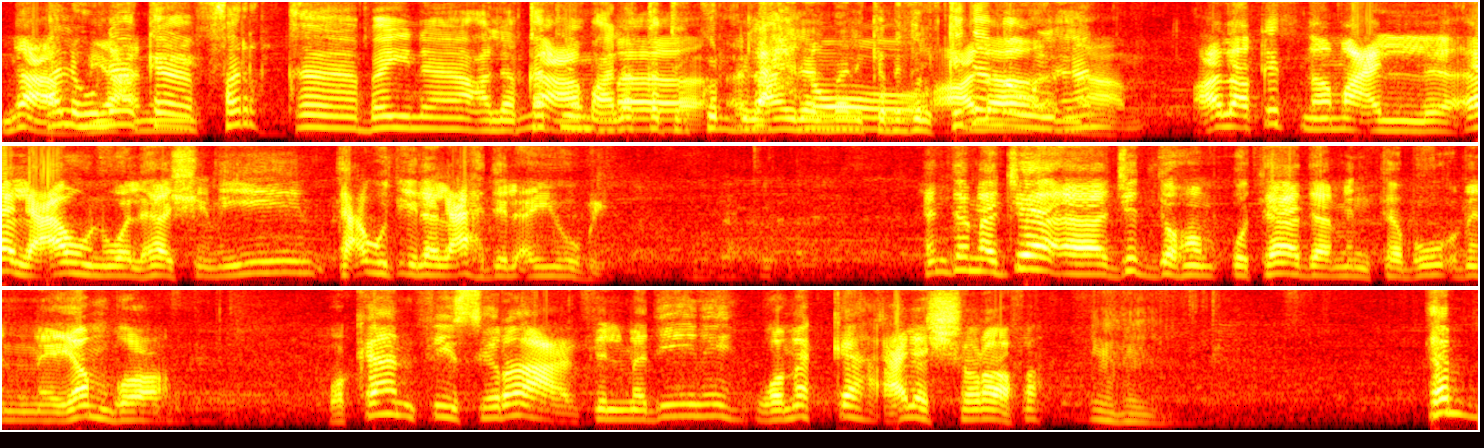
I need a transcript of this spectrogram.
نعم هل هناك يعني فرق بين علاقتهم نعم وعلاقة الكرد بالعائلة المالكة منذ القدم أو الآن؟ نعم علاقتنا مع آل عون والهاشميين تعود إلى العهد الأيوبي عندما جاء جدهم قتادة من تبو من ينبع وكان في صراع في المدينة ومكة على الشرافة. تم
